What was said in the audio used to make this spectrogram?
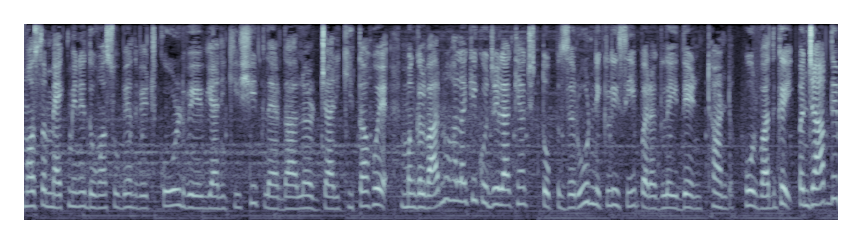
ਮੌਸਮ ਮਹਿਕਮੇ ਨੇ ਦੋਵਾਂ ਸੂਬਿਆਂ ਦੇ ਵਿੱਚ ਕੋਲਡ ਵੇਵ ਯਾਨੀ ਕਿ ਸ਼ੀਤ ਲਹਿਰ ਦਾ ਅਲਰਟ ਜਾਰੀ ਕੀਤਾ ਹੋਇਆ ਹੈ। ਮੰਗਲਵਾਰ ਨੂੰ ਹਾਲਾਂਕਿ ਕੁਝ ਇਲਾਕਿਆਂ 'ਚ ਧੁੱਪ ਜ਼ਰੂਰ ਨਿਕਲੀ ਸੀ, ਪਰ ਅਗਲੇ ਦਿਨ ਠੰਡ ਹੋਰ ਵੱਧ ਗਈ। ਪੰਜਾਬ ਦੇ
